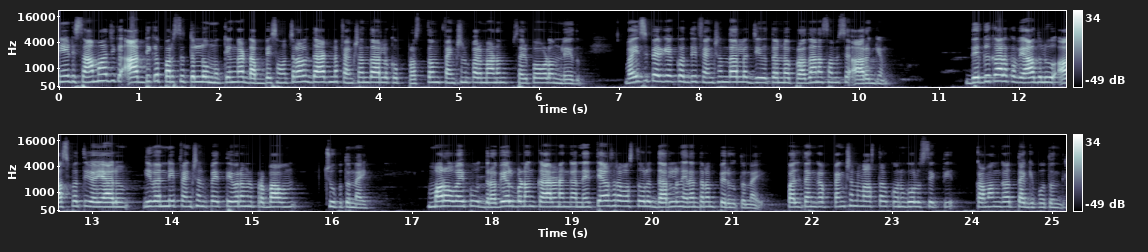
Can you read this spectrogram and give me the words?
నేటి సామాజిక ఆర్థిక పరిస్థితుల్లో ముఖ్యంగా డెబ్బై సంవత్సరాలు దాటిన పెన్షన్దారులకు ప్రస్తుతం పెన్షన్ పరిమాణం సరిపోవడం లేదు. వయసు పెరిగే కొద్దీ పెన్షన్దారుల జీవితంలో ప్రధాన సమస్య ఆరోగ్యం. దీర్ఘకాలిక వ్యాధులు ఆసుపత్రి వ్యయాలు ఇవన్నీ పెన్షన్పై తీవ్రమైన ప్రభావం చూపుతున్నాయి. మరోవైపు ద్రవ్యోల్బణం కారణంగా నిత్యావసర వస్తువుల ధరలు నిరంతరం పెరుగుతున్నాయి. ఫలితంగా పెన్షన్ వాస్తవ కొనుగోలు శక్తి క్రమంగా తగ్గిపోతుంది.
